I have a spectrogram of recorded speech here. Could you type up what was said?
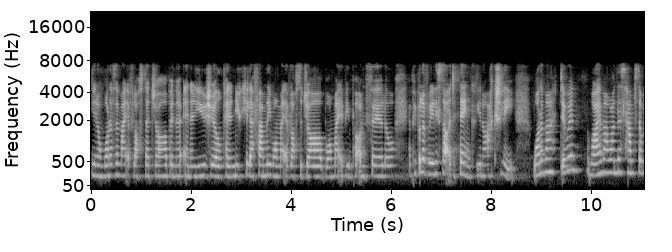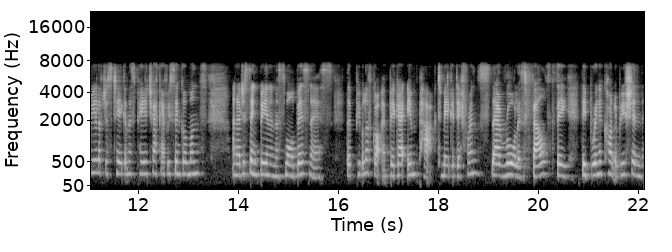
you know, one of them might have lost their job in a, in a usual kind of nuclear family. One might have lost a job. One might have been put on furlough. And people have really started to think, you know, actually, what am I doing? Why am I on this hamster wheel of just taking this paycheck every single month? And I just think being in a small business, that people have got a bigger impact to make a difference. Their role is felt. They they bring a contribution.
